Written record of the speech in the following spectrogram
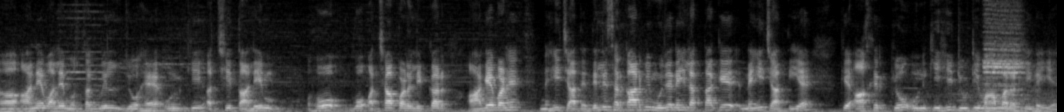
आने वाले मुस्तबिल जो है, उनकी अच्छी तालीम हो, वो अच्छा पढ़ लिख कर आगे बढ़ें, नहीं चाहते। दिल्ली सरकार भी मुझे नहीं लगता कि नहीं चाहती है कि आखिर क्यों उनकी ही ड्यूटी वहाँ पर रखी गई है।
